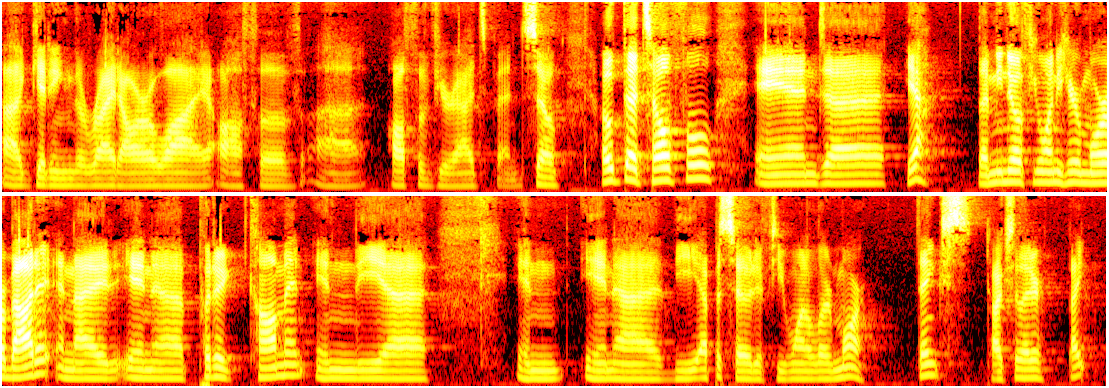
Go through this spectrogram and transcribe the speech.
uh, getting the right ROI off of uh, off of your ad spend. So, hope that's helpful. And uh, yeah, let me know if you want to hear more about it, and I in uh, put a comment in the uh, in in uh, the episode if you want to learn more. Thanks. Talk to you later. Bye.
